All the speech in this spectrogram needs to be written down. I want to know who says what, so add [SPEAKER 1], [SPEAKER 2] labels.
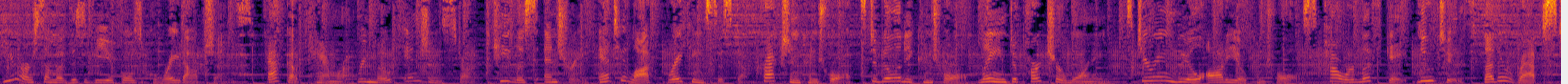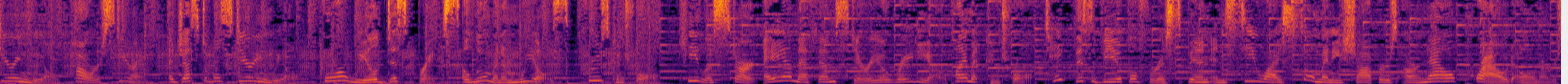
[SPEAKER 1] Here are some of this vehicle's great options. Backup camera, remote engine start, keyless entry, anti-lock braking system, traction control, stability control, lane departure warning, steering wheel audio controls, power liftgate, Bluetooth, leather wrapped steering wheel, power steering, adjustable steering wheel, four wheel disc brakes, aluminum wheels, cruise control, keyless start, AM FM stereo radio, climate control. Take this vehicle for a spin and see why so many shoppers are now proud owners.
